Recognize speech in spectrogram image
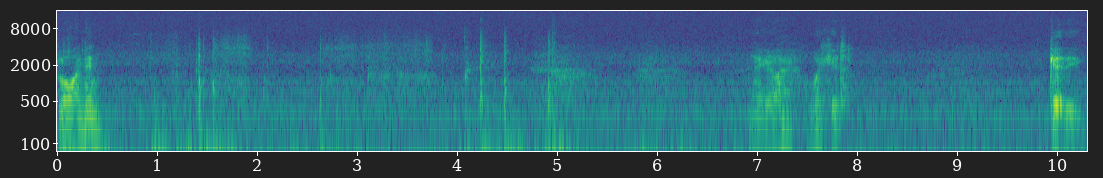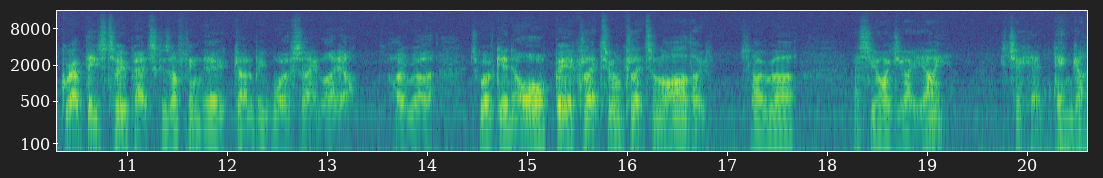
blinding. There you go, wicked. Get grab these two packs because I think they're going to be worth something later. So uh, it's worth getting, or be a collector and collecting like I do. So uh, that's the IG88. Let's check out Dengar.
